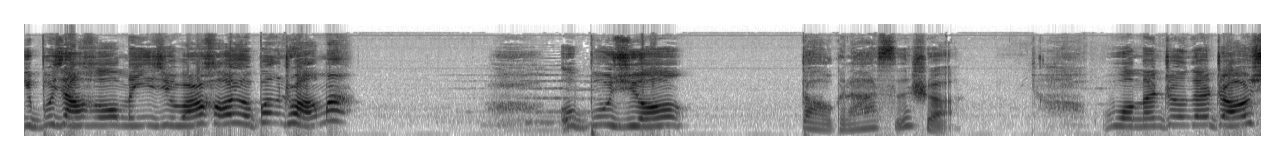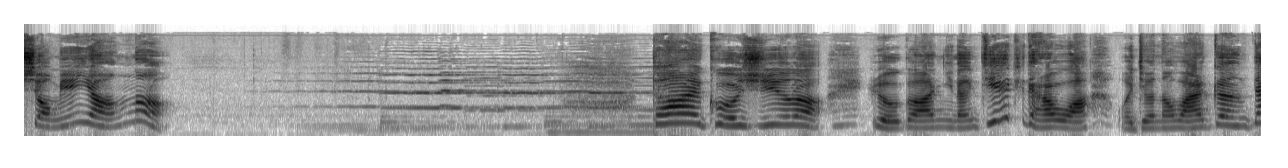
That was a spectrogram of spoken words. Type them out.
你不想和我们一起玩好友蹦床吗？哦，不行，道格拉斯说：“我们正在找小绵羊呢。”太可惜了！如果你能接着点我，我就能玩更大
